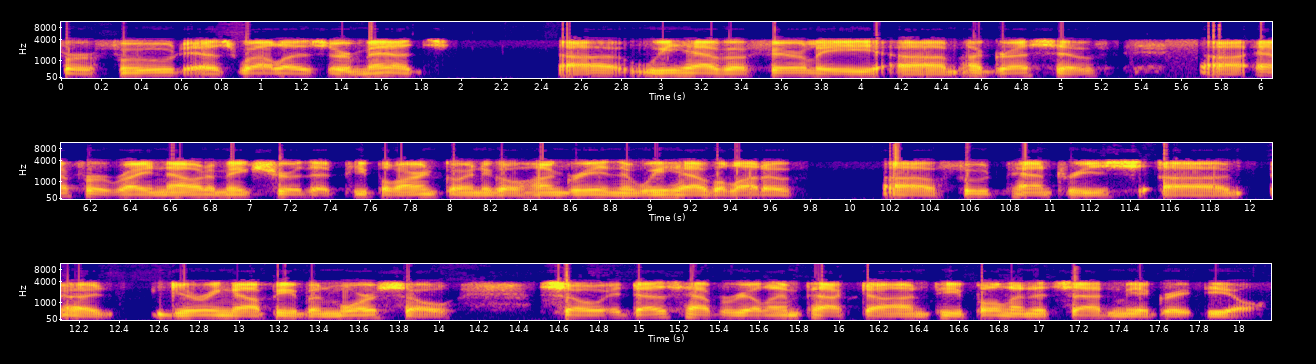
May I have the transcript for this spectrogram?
for food as well as their meds. Uh, we have a fairly um, aggressive uh, effort right now to make sure that people aren't going to go hungry, and that we have a lot of uh, food pantries uh, uh, gearing up even more so. So it does have a real impact on people, and it saddened me a great deal.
